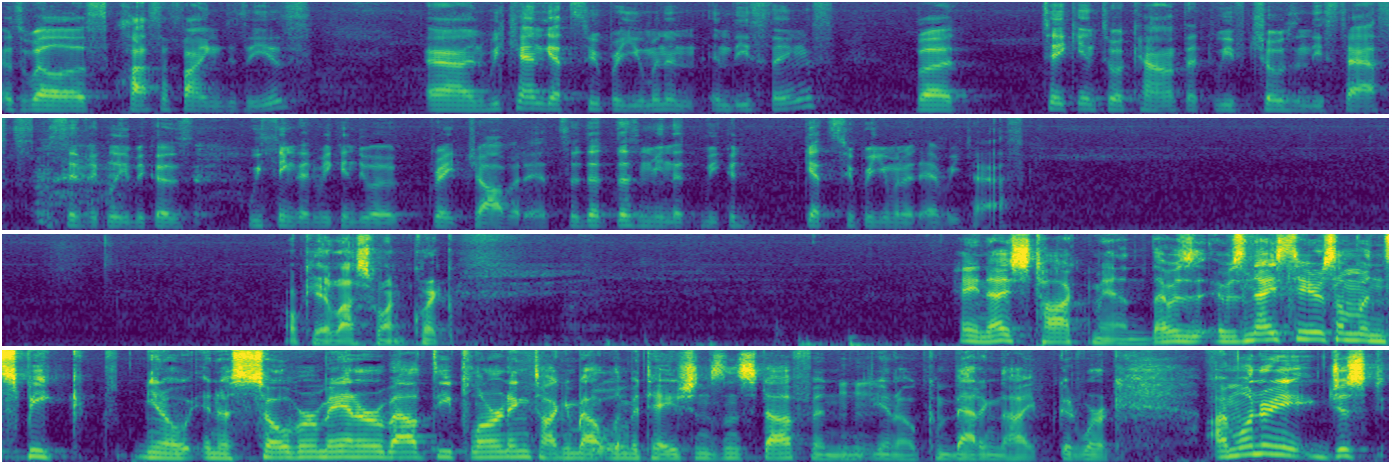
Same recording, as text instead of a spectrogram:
as well as classifying disease. And we can get superhuman in, in these things, but take into account that we've chosen these tasks specifically because we think that we can do a great job at it. So that doesn't mean that we could get superhuman at every task. Okay, last one, quick. Hey, nice talk, man. That was it was nice to hear someone speak, you know, in a sober manner about deep learning, talking about cool. limitations and stuff, and mm-hmm. you know, combating the hype. Good work. I'm wondering, just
